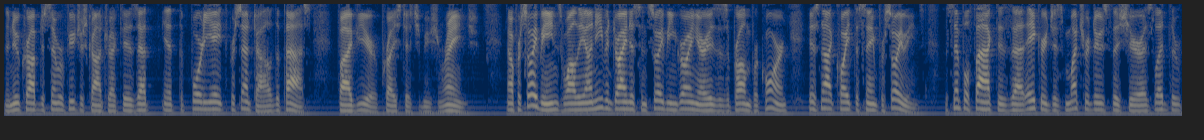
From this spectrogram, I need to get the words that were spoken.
The new crop December futures contract is at, at the 48th percentile of the past five year price distribution range. Now, for soybeans, while the uneven dryness in soybean growing areas is a problem for corn, it is not quite the same for soybeans. The simple fact is that acreage is much reduced this year has led to,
